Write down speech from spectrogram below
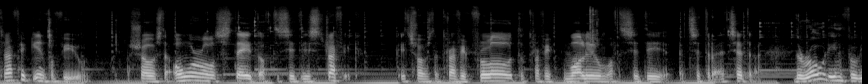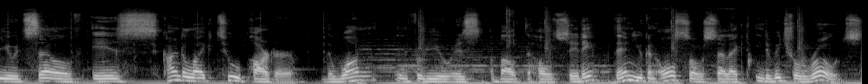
Traffic info view shows the overall state of the city's traffic. It shows the traffic flow, the traffic volume of the city, etc., etc. The road info view itself is kind of like two-parter. The one info view is about the whole city. Then you can also select individual roads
